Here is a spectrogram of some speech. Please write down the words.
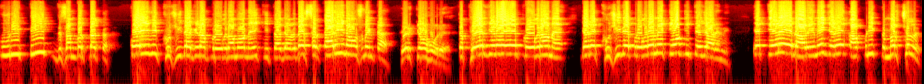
ਪੂਰੀ 30 ਦਸੰਬਰ ਤੱਕ ਕੋਈ ਵੀ ਖੁਸ਼ੀ ਦਾ ਜਿਹੜਾ ਪ੍ਰੋਗਰਾਮ ਉਹ ਨਹੀਂ ਕੀਤਾ ਜਾਵੇਗਾ। ਸਰਕਾਰੀ ਅਨਾਉਂਸਮੈਂਟ ਹੈ। ਫਿਰ ਕਿਉਂ ਹੋ ਰਿਹਾ? ਤਾਂ ਫਿਰ ਜਿਹੜਾ ਇਹ ਪ੍ਰੋਗਰਾਮ ਹੈ ਜਿਹੜੇ ਖੁਸ਼ੀ ਦੇ ਪ੍ਰੋਗਰਾਮ ਇਹ ਕਿਉਂ ਕੀਤੇ ਜਾ ਰਹੇ ਨੇ? ਇਹ ਕਿਹੜੇ ਅਦਾਰੇ ਨੇ ਜਿਹੜੇ ਆਪਣੀ ਕਮਰਸ਼ੀਅਲ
